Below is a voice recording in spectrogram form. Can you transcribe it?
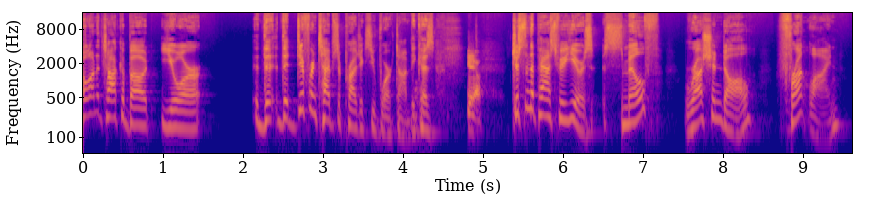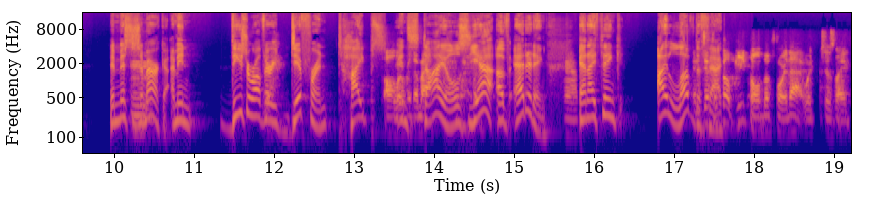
want to talk about your the the different types of projects you've worked on because yeah, just in the past few years, Smilf, Russian Doll, Frontline, and Mrs. Mm. America. I mean, these are all very yeah. different types all and styles, yeah, of editing. Yeah. And I think I love and the difficult fact people before that, which is like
